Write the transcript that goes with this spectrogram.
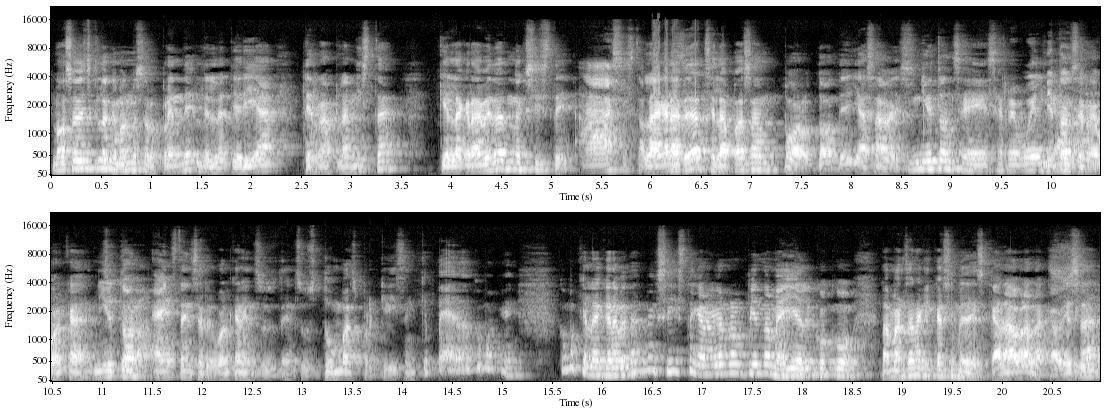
No, ¿sabes qué es lo que más me sorprende? De la teoría terraplanista, que la gravedad no existe. Ah, sí está La gravedad se la pasan por donde ya sabes. Newton se, se revuelca. Newton se revuelca, Newton, tumba. Einstein se revuelcan en sus, en sus tumbas porque dicen, ¿qué pedo? ¿Cómo que, ¿Cómo que la gravedad no existe? Yo rompiéndome ahí el coco, la manzana que casi me descalabra la cabeza.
